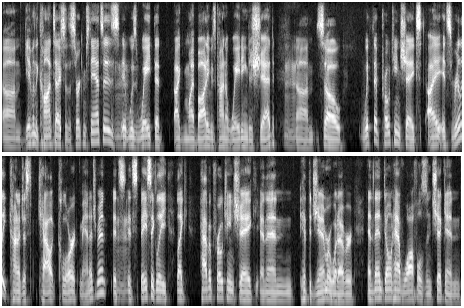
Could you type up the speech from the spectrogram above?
um, given the context of the circumstances, Mm-hmm. it was weight that I, my body was kind of waiting to shed. Mm-hmm. Um, so with the protein shakes, I it's really kind of just cal- caloric management. It's Mm-hmm. it's basically like have a protein shake and then hit the gym or whatever, and then don't have waffles and chicken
